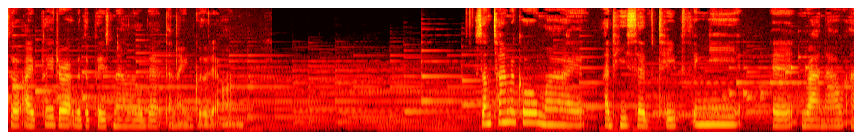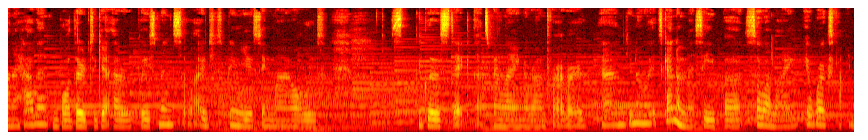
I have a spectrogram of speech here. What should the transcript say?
so I played around with the placement a little bit then I glued it on. Some time ago my adhesive tape thingy ran out and I haven't bothered to get a replacement so I've just been using my old glue stick that's been laying around forever and you know it's kind of messy but so am I, it works fine.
